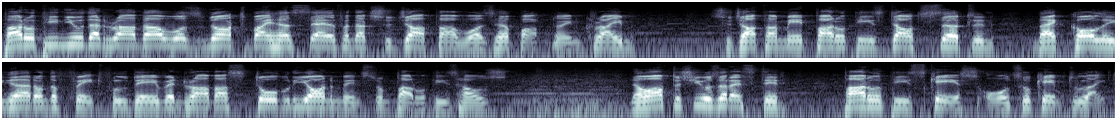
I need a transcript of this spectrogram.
Parvati knew that Radha was not by herself and that Sujata was her partner in crime. Sujata made Parvati's doubts certain by calling her on the fateful day when Radha stole the ornaments from Parvati's house. Now, after she was arrested, Parvati's case also came to light.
